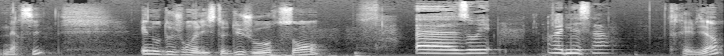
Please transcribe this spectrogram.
Merci. Et nos deux journalistes du jour sont Zoé. Vanessa. Très bien.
